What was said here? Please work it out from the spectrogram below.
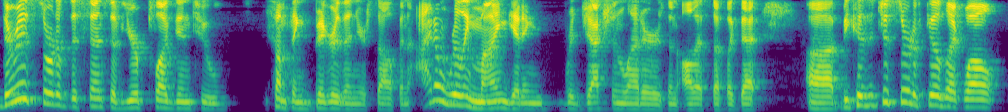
there is sort of the sense of you're plugged into something bigger than yourself, and I don't really mind getting rejection letters and all that stuff like that uh, because it just sort of feels like, well,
